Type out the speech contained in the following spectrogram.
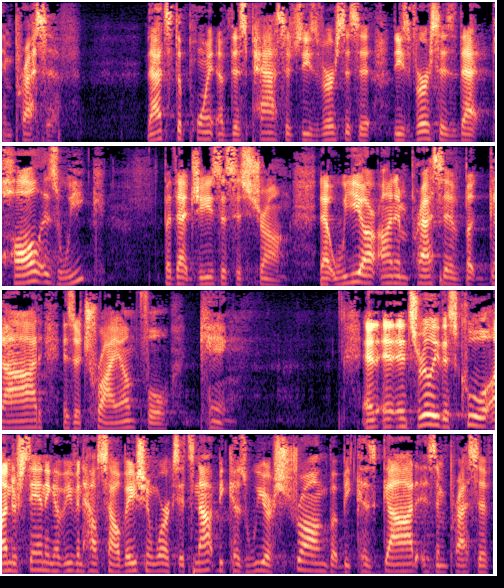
impressive. That's the point of this passage, these verses, these verses that Paul is weak, but that Jesus is strong. That we are unimpressive, but God is a triumphal king. And, and, it's really this cool understanding of even how salvation works. It's not because we are strong, but because God is impressive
